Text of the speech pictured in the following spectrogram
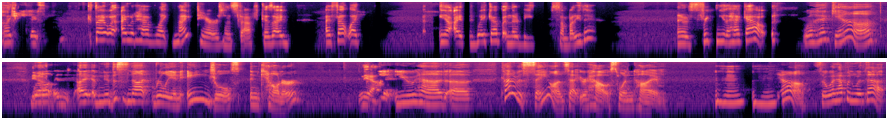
Like, because I would I would have like night terrors and stuff because I I felt like you know I'd wake up and there'd be somebody there, and it would freak me the heck out. Well, heck yeah. Well, and I, I mean, this is not really an angel's encounter. yeah. But you had a kind of a séance at your house one time. Hmm hmm Yeah. So what happened with that?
